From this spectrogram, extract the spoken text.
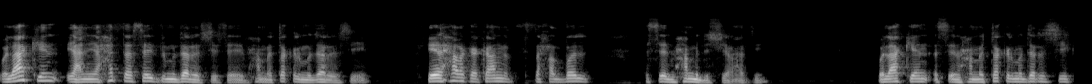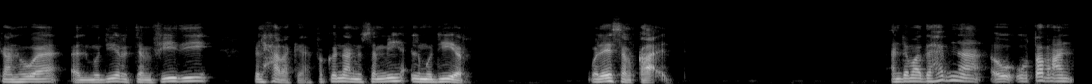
ولكن يعني حتى السيد المدرسي سيد محمد تقي المدرسي هي الحركة كانت تحت ظل السيد محمد الشيرازي. ولكن السيد محمد تقي المدرسي كان هو المدير التنفيذي في الحركة فكنا نسميه المدير وليس القائد. عندما ذهبنا وطبعا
